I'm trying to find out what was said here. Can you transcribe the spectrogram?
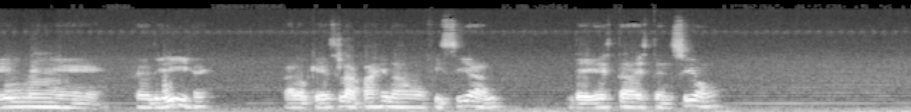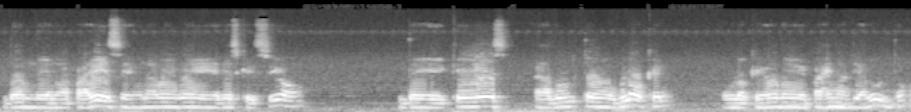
él me redirige a lo que es la página oficial de esta extensión donde nos aparece una breve descripción de qué es adulto blocker bloqueo de páginas de adultos.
